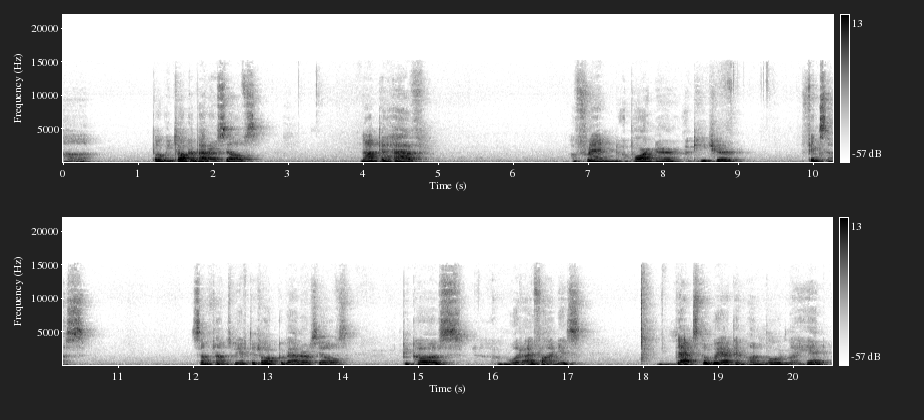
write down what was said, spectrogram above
Uh, but we talk about ourselves not to have a friend, a partner, a teacher fix us. Sometimes we have to talk about ourselves because what I find is that's the way I can unload my head.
